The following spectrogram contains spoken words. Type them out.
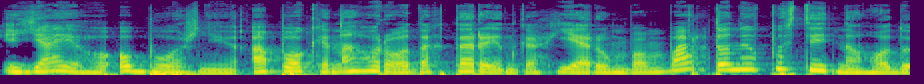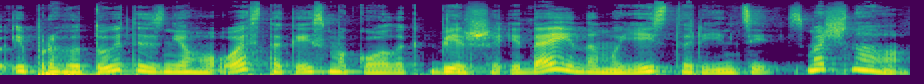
І я його обожнюю. А поки на городах та ринках є румбамбар, то не впустіть нагоду і приготуйте з нього ось такий смаколик. Більше ідей на моїй сторінці. Смачного!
